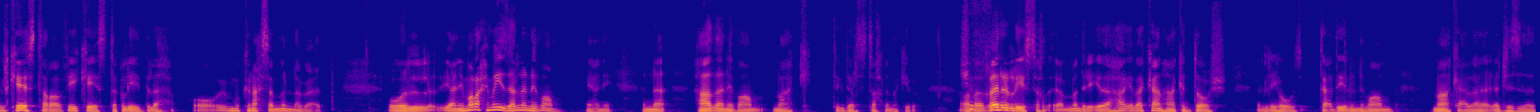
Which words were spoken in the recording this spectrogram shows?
ال case ترى في case تقليد له وممكن أحسن منه بعد. وال يعني ما راح يميزه إلا النظام يعني إن هذا نظام Mac تقدر تستخدمه كذا. هذا غير اللي يستخدم ما أدري إذا ها إذا كان Hackintosh اللي هو تعديل النظام Mac على أجهزة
